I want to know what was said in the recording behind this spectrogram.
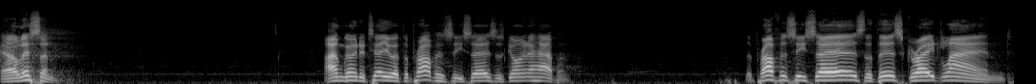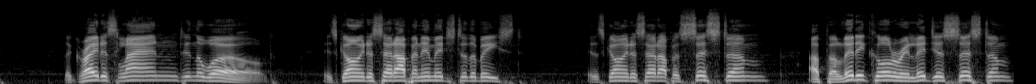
Now, listen. I'm going to tell you what the prophecy says is going to happen. The prophecy says that this great land, the greatest land in the world, is going to set up an image to the beast. It is going to set up a system, a political, religious system,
